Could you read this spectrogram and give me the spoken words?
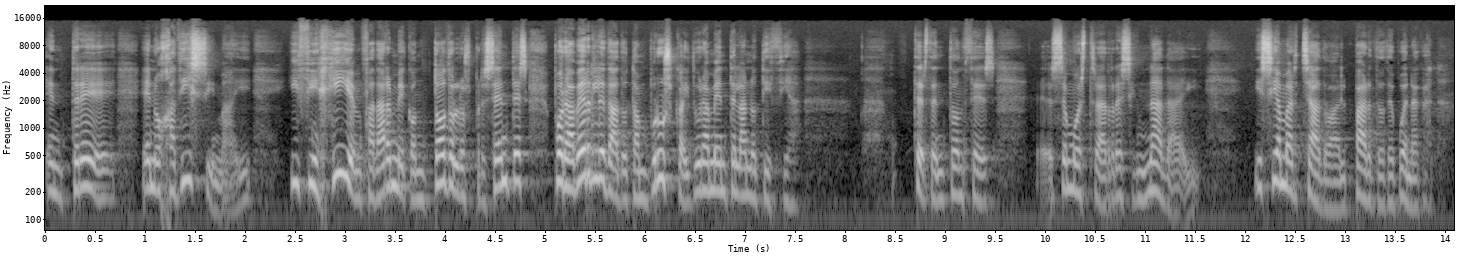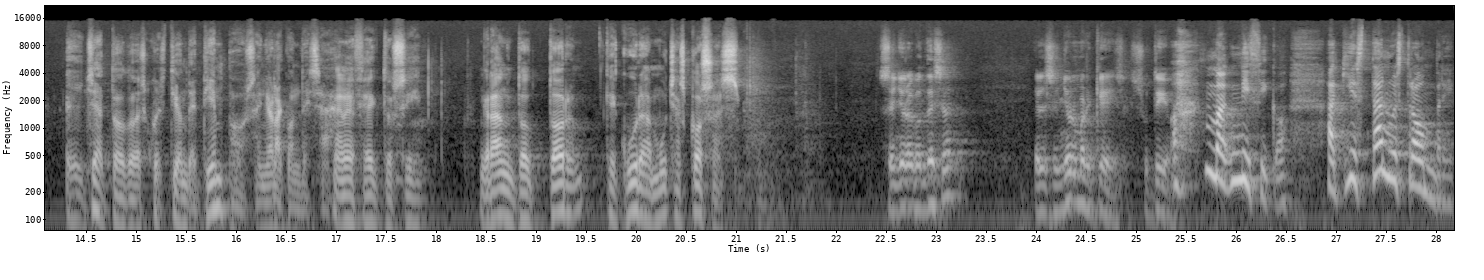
entré enojadísima y, y fingí enfadarme con todos los presentes por haberle dado tan brusca y duramente la noticia. Desde entonces eh, se muestra resignada y, y se ha marchado al pardo de buena gana. Eh, ya todo es cuestión de tiempo, señora condesa. En efecto, sí. Gran doctor que cura muchas cosas. Señora condesa, el señor Marqués, su tío. Ah, magnífico. Aquí está nuestro hombre.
